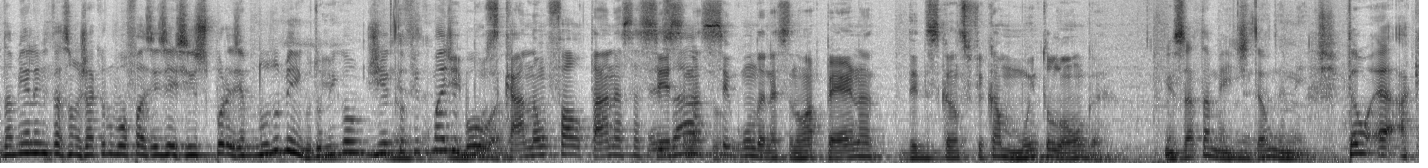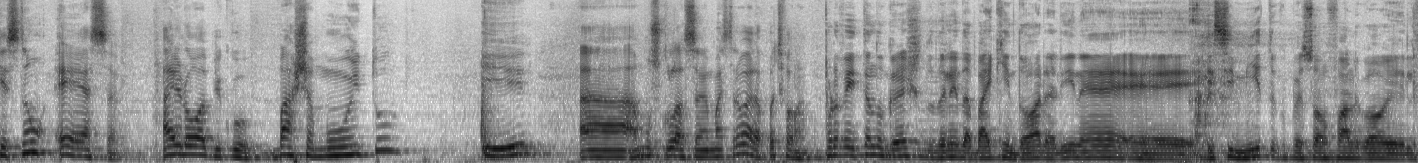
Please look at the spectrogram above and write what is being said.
na minha alimentação, já que eu não vou fazer exercícios, por exemplo, no domingo. Domingo é um dia que eu fico mais de boa. E buscar não faltar nessa sexta Exato. e na segunda, né? Senão a perna de descanso fica muito longa. Exatamente. Então, Exatamente. Então, então a questão é essa. Aeróbico baixa muito e a, musculação é mais trabalhada. Pode falar. Aproveitando o gancho do Dani da Bike Indoor ali, né? É, esse mito que o pessoal fala, igual ele,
